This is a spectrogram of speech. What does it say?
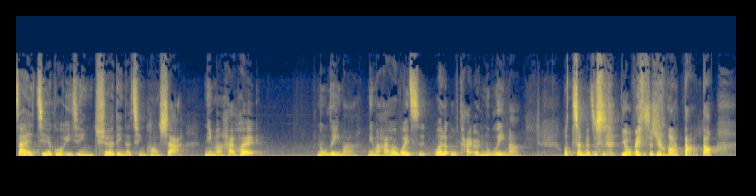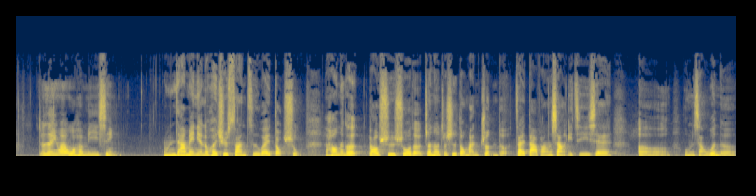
在结果已经确定的情况下，你们还会努力吗？你们还会为此为了舞台而努力吗？我整个就是又被这句话打到，就是因为我很迷信，我们家每年都会去算紫微斗数，然后那个老师说的真的就是都蛮准的，在大方向以及一些呃我们想问的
